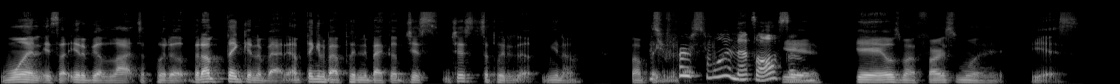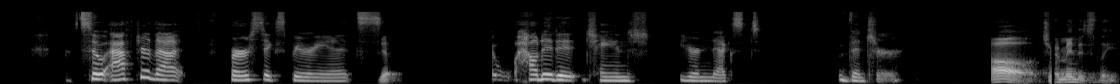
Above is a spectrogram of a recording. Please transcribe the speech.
one, it's a, it'll be a lot to put up, but I'm thinking about it. I'm thinking about putting it back up just just to put it up. You know, I'm It's your about it. first one. That's awesome. Yeah, yeah, it was my first one. Yes. So after that first experience, Yep. how did it change your next venture? Oh, tremendously.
